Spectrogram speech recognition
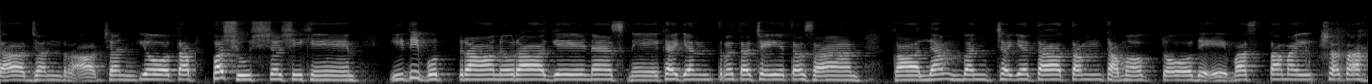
राजन् राजन्योत पशुशशिहे इति पुत्रानुरागेण स्नेहयन्त्रतचेतसा कालं वञ्चयता तं तमुक्तो देवस्तमैक्षतः।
